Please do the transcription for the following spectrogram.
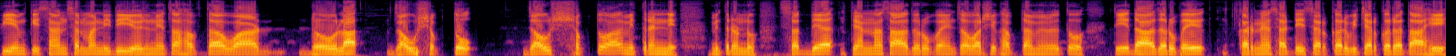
पी एम किसान सन्मान निधी योजनेचा हप्ता वाढवला जाऊ शकतो. जाऊ शकतो मित्रांनी मित्रांनो सध्या त्यांना सहा हजार रुपयांचा वार्षिक हप्ता मिळतो. ते दहा हजार रुपये करण्यासाठी सरकार विचार करत आहे.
